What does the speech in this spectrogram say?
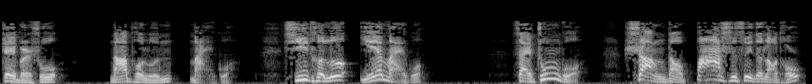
这本书，拿破仑买过，希特勒也买过。在中国，上到八十岁的老头，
